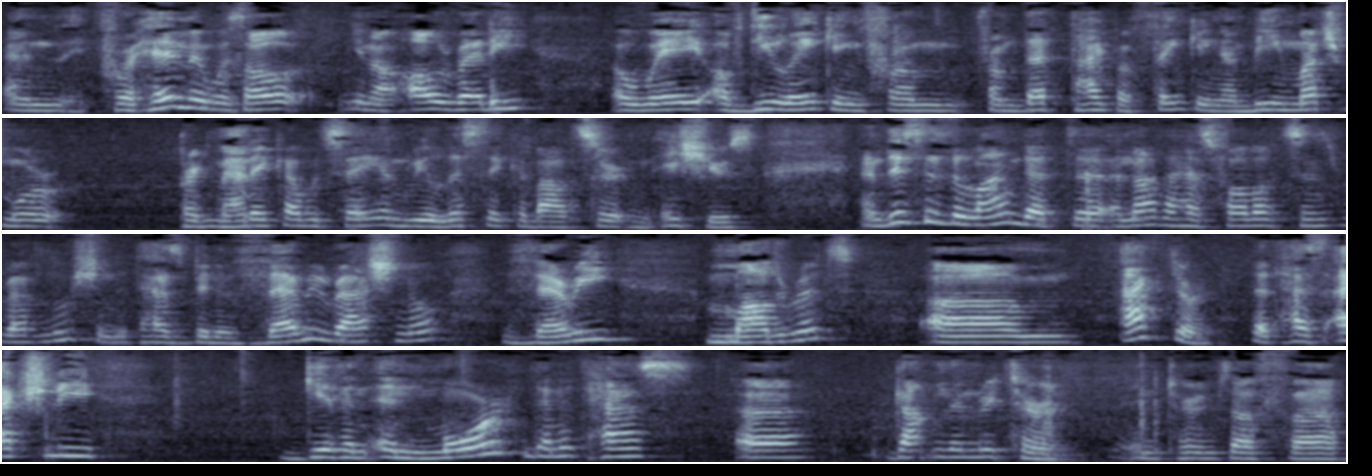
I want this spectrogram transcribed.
And for him, it was all, you know, already a way of delinking from, from that type of thinking and being much more pragmatic, I would say, and realistic about certain issues. And this is the line that uh, Ennahda has followed since revolution. It has been a very rational, very moderate um, actor that has actually given in more than it has uh, gotten in return in terms of uh,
